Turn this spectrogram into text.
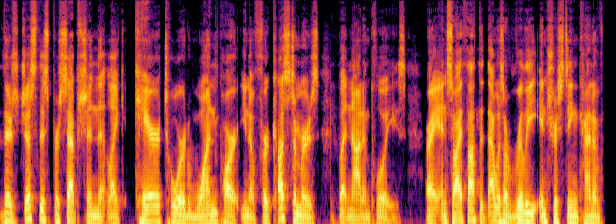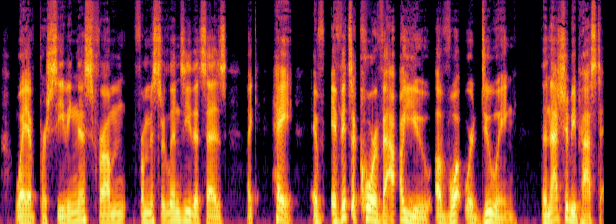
there's just this perception that like care toward one part you know for customers but not employees right and so i thought that that was a really interesting kind of way of perceiving this from from mr lindsey that says hey if if it's a core value of what we're doing then that should be passed to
